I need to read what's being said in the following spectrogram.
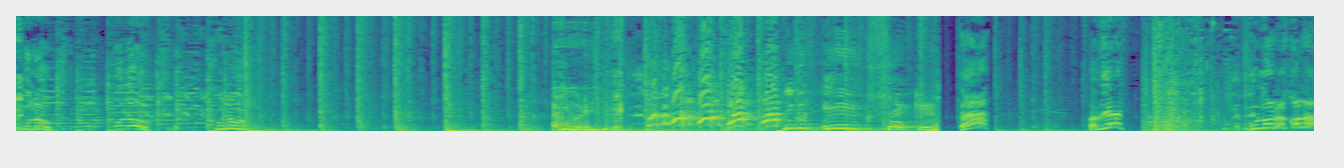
কুলু কুলু কুলু হ্যাঁ অভিজিৎ কুলো না কলা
